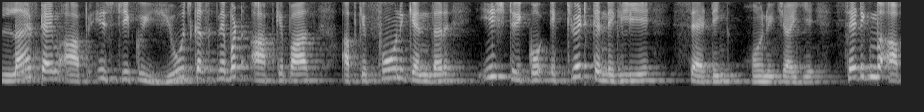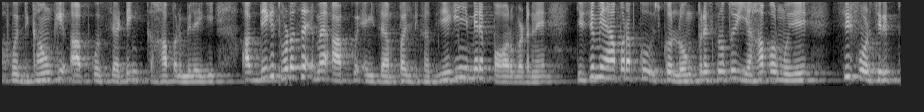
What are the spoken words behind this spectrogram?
लाइफ टाइम आप इस ट्रिक को यूज़ कर सकते हैं बट आपके पास, आपके फ़ोन के अंदर इस ट्रिक को एक्टिवेट करने के लिए सेटिंग होनी चाहिए। सेटिंग में आपको दिखाऊँ कि आपको सेटिंग कहाँ पर मिलेगी। आप देखिए थोड़ा सा मैं आपको एग्जांपल दिखा दूँ। देखिए, ये मेरा पावर बटन है। जिसे मैं यहाँ पर आपको इसको लॉन्ग प्रेस करूँ तो यहाँ पर मुझे सिर्फ़ और सिर्फ़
